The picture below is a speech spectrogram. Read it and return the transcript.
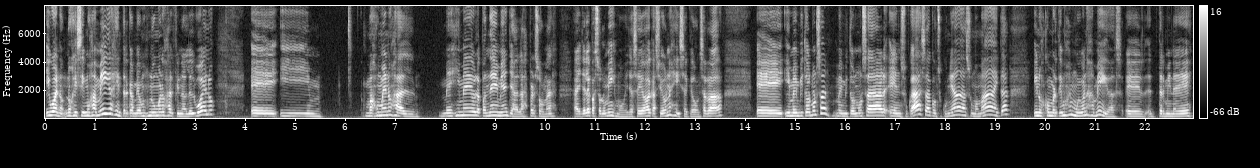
y bueno, nos hicimos amigas, intercambiamos números al final del vuelo. Eh, y más o menos al mes y medio de la pandemia, ya las personas, a ella le pasó lo mismo, ella se iba a vacaciones y se quedó encerrada. Eh, y me invitó a almorzar, me invitó a almorzar en su casa, con su cuñada, su mamá y tal, y nos convertimos en muy buenas amigas. Eh, terminé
